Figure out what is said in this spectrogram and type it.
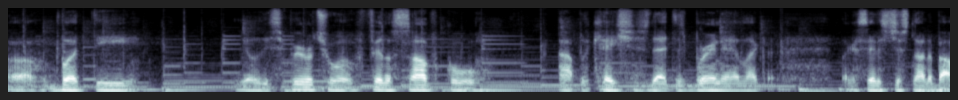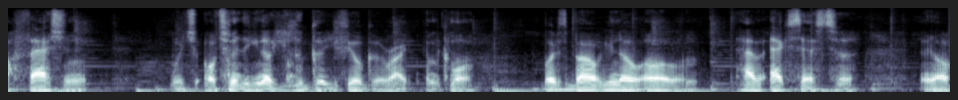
Uh, but the you know the spiritual and philosophical applications that this brand had, like like I said, it's just not about fashion, which ultimately you know you look good, you feel good, right? I mean, come on. But it's about you know um, have access to, you know,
